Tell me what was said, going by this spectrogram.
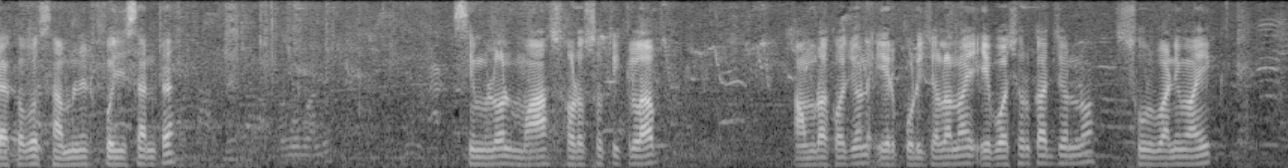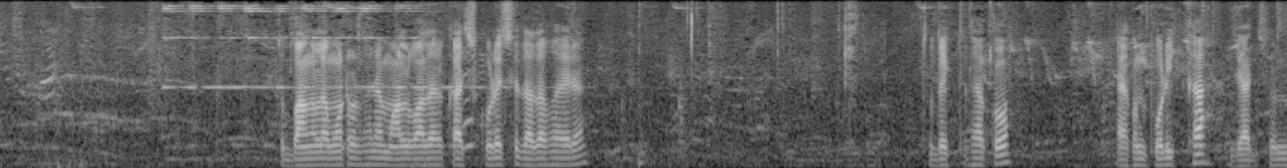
দেখাবো সামনের পজিশানটা। সিমলন মা সরস্বতী ক্লাব। আমরা কজন, এর পরিচালনায় এবছরকার জন্য সুরবাণী মাইক। তো বাংলা মোটর ভ্যানে মাল বাঁধার কাজ করেছে দাদা ভাইরা তো দেখতে থাকো, এখন পরীক্ষা, যার জন্য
